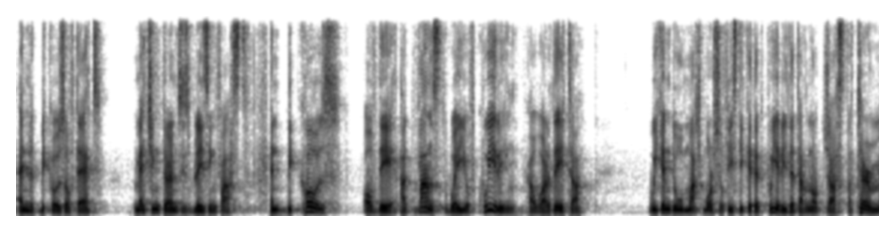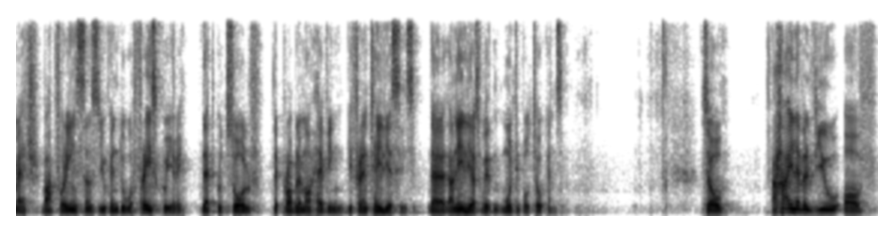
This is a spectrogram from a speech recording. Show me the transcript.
And because of that, matching terms is blazing fast. And because of the advanced way of querying our data, we can do much more sophisticated query that are not just a term match, but for instance, you can do a phrase query that could solve the problem of having different aliases, uh, an alias with multiple tokens. So a high-level view of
